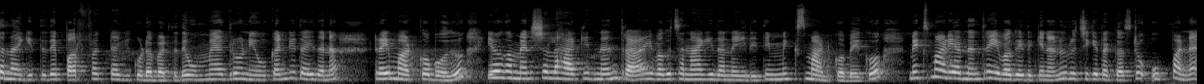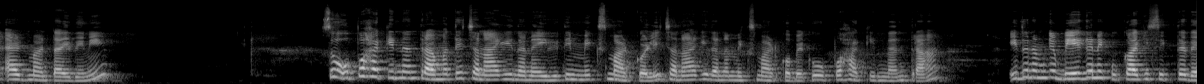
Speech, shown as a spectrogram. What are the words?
ಚೆನ್ನಾಗಿರ್ತದೆ ಪರ್ಫೆಕ್ಟಾಗಿ ಕೂಡ ಬರ್ತದೆ. ಒಮ್ಮೆ ಆದರೂ ನೀವು ಖಂಡಿತ ಇದನ್ನು ಟ್ರೈ ಮಾಡ್ಕೋಬೋದು. ಇವಾಗ ಮೆಣಸೆಲ್ಲ ಹಾಕಿದ ನಂತರ ಇವಾಗ ಚೆನ್ನಾಗಿ ಇದನ್ನು ಈ ರೀತಿ ಮಿಕ್ಸ್ ಮಾಡ್ಕೋಬೇಕು. ಮಿಕ್ಸ್ ಮಾಡಿ ಆದ ನಂತರ ಇವಾಗ ಇದಕ್ಕೆ ನಾನು ರುಚಿಗೆ ತಕ್ಕಷ್ಟು ಉಪ್ಪನ್ನು ಆ್ಯಡ್ ಮಾಡ್ತಾ ಇದ್ದೀನಿ. ಸೊ ಉಪ್ಪು ಹಾಕಿದ ನಂತರ ಮತ್ತೆ ಚೆನ್ನಾಗಿ ಇದನ್ನು ಈ ರೀತಿ ಮಿಕ್ಸ್ ಮಾಡ್ಕೊಳ್ಳಿ. ಚೆನ್ನಾಗಿ ಇದನ್ನು ಮಿಕ್ಸ್ ಮಾಡ್ಕೋಬೇಕು ಉಪ್ಪು ಹಾಕಿದ ನಂತರ. ಇದು ನಮಗೆ ಬೇಗನೆ ಕುಕ್ಕಾಗಿ ಸಿಗ್ತದೆ.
